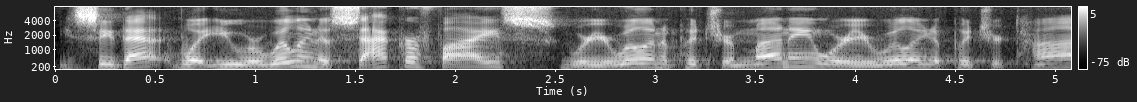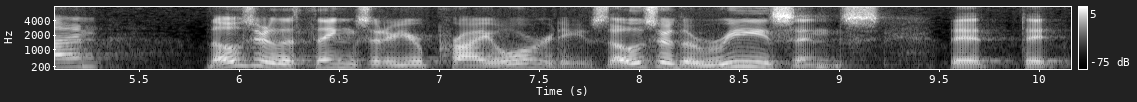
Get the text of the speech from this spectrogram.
You see that what you were willing to sacrifice, where you're willing to put your money, where you're willing to put your time, those are the things that are your priorities. Those are the reasons that, that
